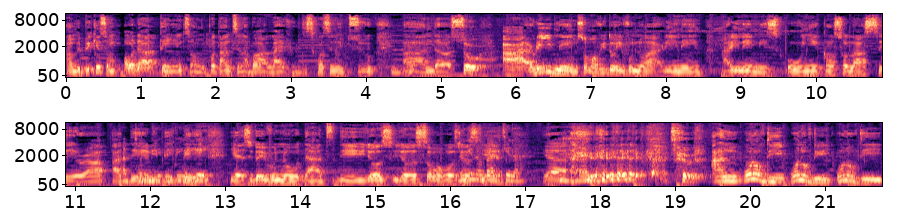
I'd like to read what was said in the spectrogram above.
We'll be picking some other things, some important thing about her life. We'll be discussing it too. Mm-hmm. And uh, so her real name, some of you don't even know her real name. Her real name is Oyinkansola Sarah Aderibigbe. Yes, you don't even know that. The you just you just some of us just yeah. Yeah. so, and one of the one of the one of the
